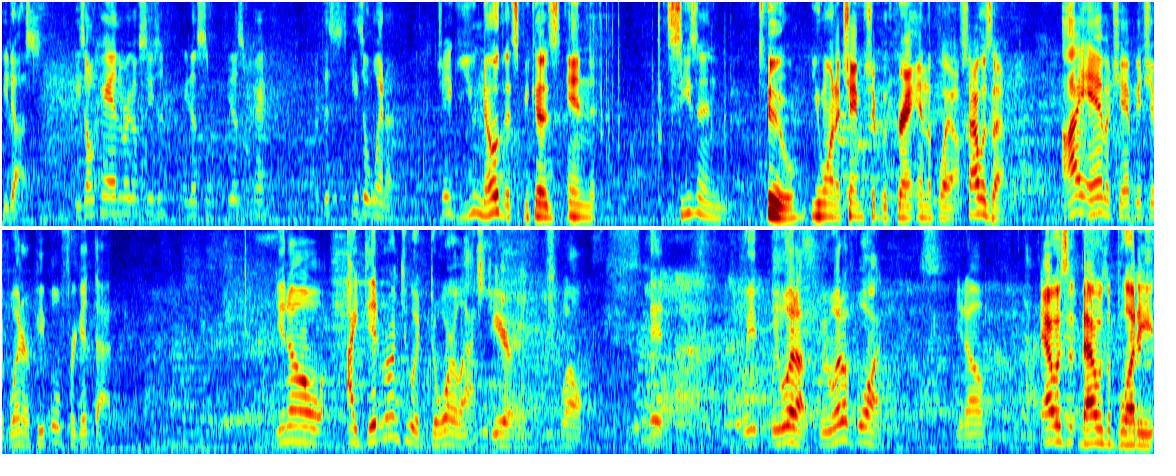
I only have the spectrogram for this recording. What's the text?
He does. He's okay in the regular season. He does some, he does okay. But this he's a winner. Jake, you know this because in season two, you won a championship with Grant in the playoffs. How was that? I am a championship winner. People forget that. You know, I did run to a door last year, and well, it we we would have we would have won. You know, That was that was a bloody,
